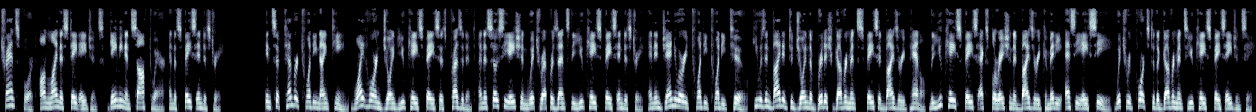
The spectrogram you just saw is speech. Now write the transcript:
transport, online estate agents, gaming and software, and the space industry. In September 2019, Whitehorn joined UK Space as president, an association which represents the UK space industry, and in January 2022, he was invited to join the British government's Space Advisory Panel, the UK Space Exploration Advisory Committee SEAC, which reports to the government's UK Space Agency.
